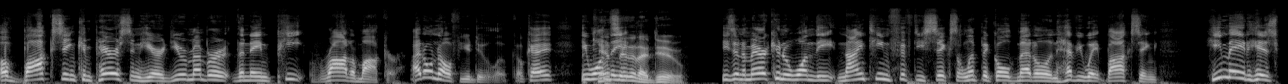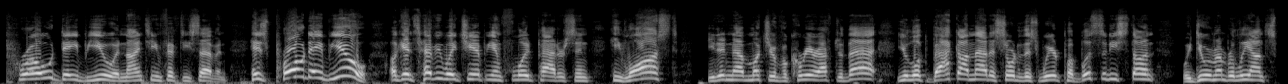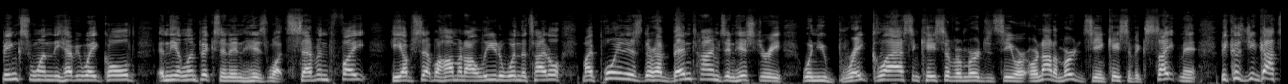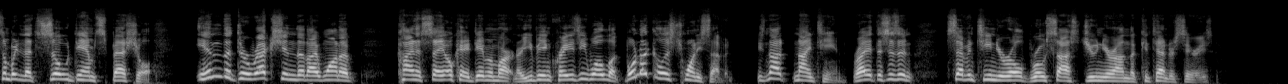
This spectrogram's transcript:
of boxing comparison here. Do you remember the name Pete Rademacher? I don't know if you do, Luke. Okay, he won Can't the say that I do. He's an American who won the 1956 Olympic gold medal in heavyweight boxing. He made his pro debut in 1957. His pro debut against heavyweight champion Floyd Patterson. He lost. He didn't have much of a career after that. You look back on that as sort of this weird publicity stunt. We do remember Leon Spinks won the heavyweight gold in the Olympics, and in his what seventh fight, he upset Muhammad Ali to win the title. My point is, there have been times in history when you break glass in case of emergency, or, or not emergency, in case of excitement, because you got somebody that's so damn special. In the direction that I want to kind of say, okay, Damon Martin, are you being crazy? Well, look, Bo Nickal is 27. He's not 19, right? This isn't 17 year old Rosas Jr. on the contender series.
